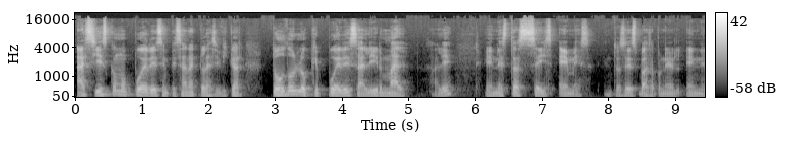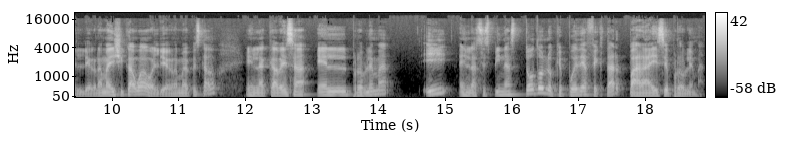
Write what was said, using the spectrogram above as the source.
Así es como puedes empezar a clasificar todo lo que puede salir mal. En estas 6 M's. Entonces vas a poner en el diagrama de Ishikawa o el diagrama de pescado, en la cabeza el problema y en las espinas todo lo que puede afectar para ese problema.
